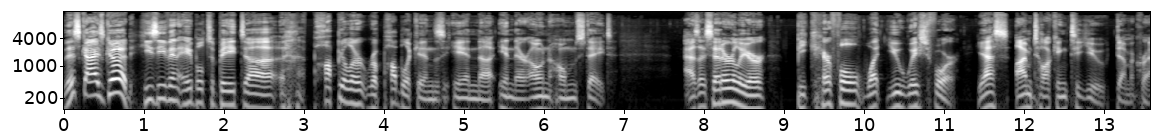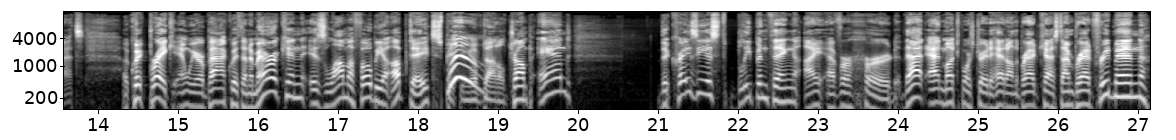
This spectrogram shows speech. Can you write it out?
This guy's good. He's even able to beat uh, popular Republicans in uh, in their own home state. As I said earlier, be careful what you wish for. Yes, I'm talking to you, Democrats. A quick break, and we are back with an American Islamophobia update. Speaking Woo! of Donald Trump, and the craziest bleeping thing I ever heard. That and much more straight ahead on the BradCast. I'm Brad Friedman.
